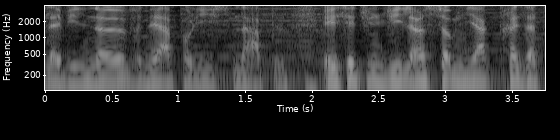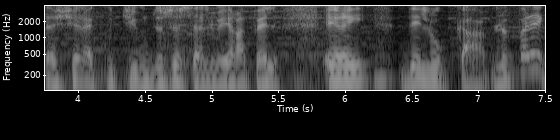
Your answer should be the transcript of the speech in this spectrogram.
la ville neuve, Néapolis, Naples. Et c'est une ville insomniaque, très attachée à la coutume de se saluer, rappelle Eri De Luca. Le palais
